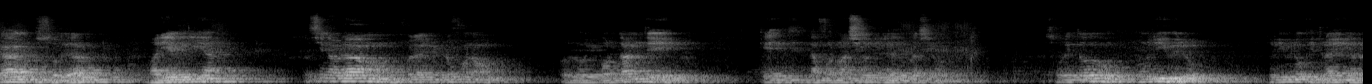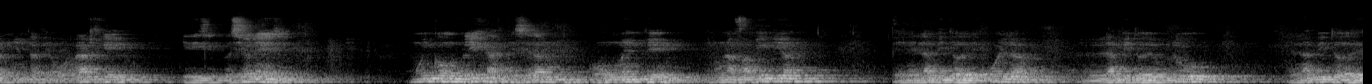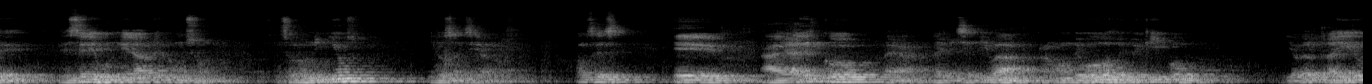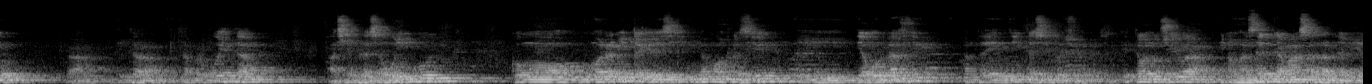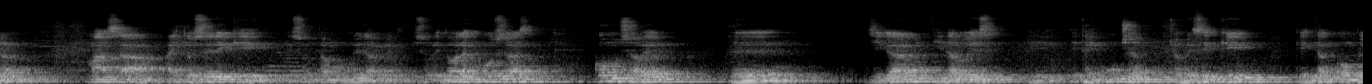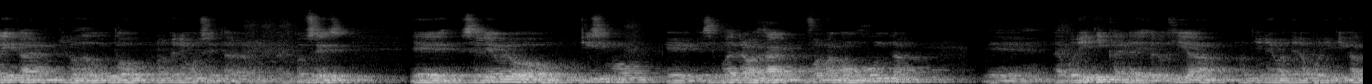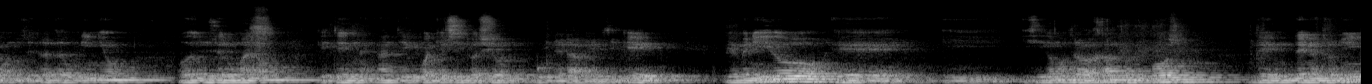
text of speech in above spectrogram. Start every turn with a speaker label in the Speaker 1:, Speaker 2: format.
Speaker 1: Ricardo, Soledad, María Emilia. Recién hablábamos fuera del micrófono de lo importante que es la formación y la educación. Sobre todo un libro, este libro que trae herramientas de abordaje y de situaciones muy complejas que se dan comúnmente en una familia, en el ámbito de la escuela, en el ámbito de un club, en el ámbito de seres vulnerables como son, son los niños y los ancianos. Entonces, eh, agradezco la, iniciativa, Ramón, de vos, de tu equipo, de haber traído esta, esta, propuesta hacia Plaza Winwood como, como herramienta que decíamos recién eh, de abordaje ante distintas situaciones. Esto nos lleva y nos acerca más a la realidad, más a, a estos seres que, son tan vulnerables y sobre todas las cosas, cómo saber eh, llegar y darles eh, esta escucha muchas veces que, que, es tan compleja y los adultos no tenemos esta herramienta. Entonces, eh, celebro muchísimo que, se pueda trabajar en forma conjunta. Eh, la política y la ideología no tiene bandera política cuando se trata de un niño o de un ser humano ante cualquier situación vulnerable. Así que, bienvenido eh, y, sigamos trabajando en pos de, de nuestros niños.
